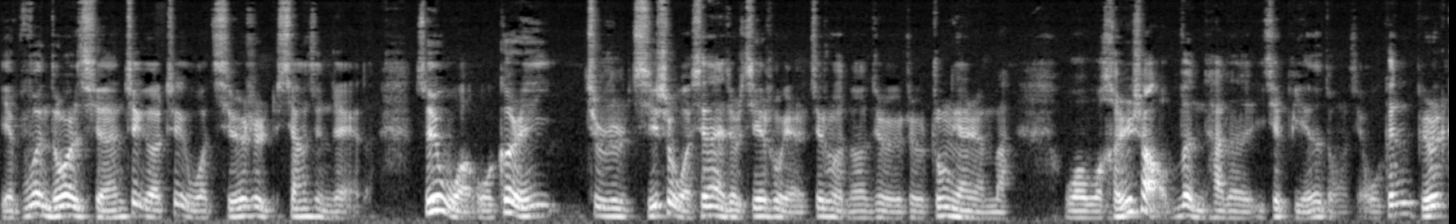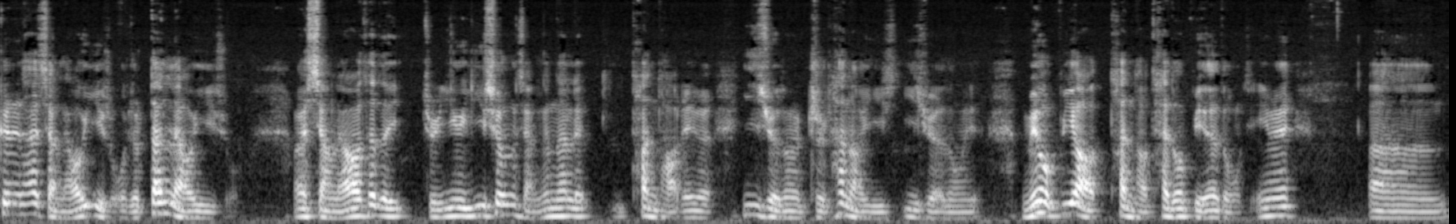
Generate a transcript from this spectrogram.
也不问多少钱，这个这个我其实是相信这个的，所以我我个人。就是，其实我现在就是接触，也是接触很多，就是这个中年人吧。我我很少问他的一些别的东西。我跟，比如跟着他想聊艺术，我就单聊艺术；而，想聊他的，就是一个医生，想跟他聊探讨这个医学的东西，只探讨医医学的东西，没有必要探讨太多别的东西，因为，嗯，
